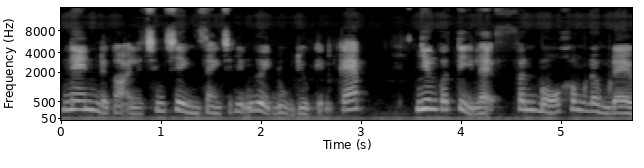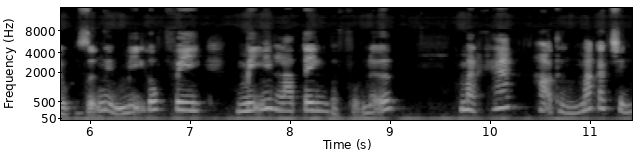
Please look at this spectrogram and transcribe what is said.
nên được gọi là chương trình dành cho những người đủ điều kiện kép, nhưng có tỷ lệ phân bố không đồng đều giữa người Mỹ gốc Phi, Mỹ Latin và phụ nữ. Mặt khác, họ thường mắc các chứng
